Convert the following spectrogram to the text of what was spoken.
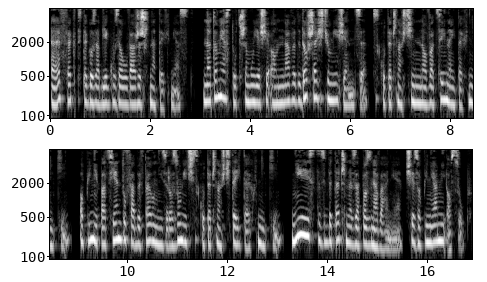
efekt tego zabiegu zauważysz natychmiast. Natomiast utrzymuje się on nawet do 6 miesięcy. Skuteczność innowacyjnej techniki. Opinie pacjentów aby w pełni zrozumieć skuteczność tej techniki, nie jest zbyteczne zapoznawanie się z opiniami osób,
